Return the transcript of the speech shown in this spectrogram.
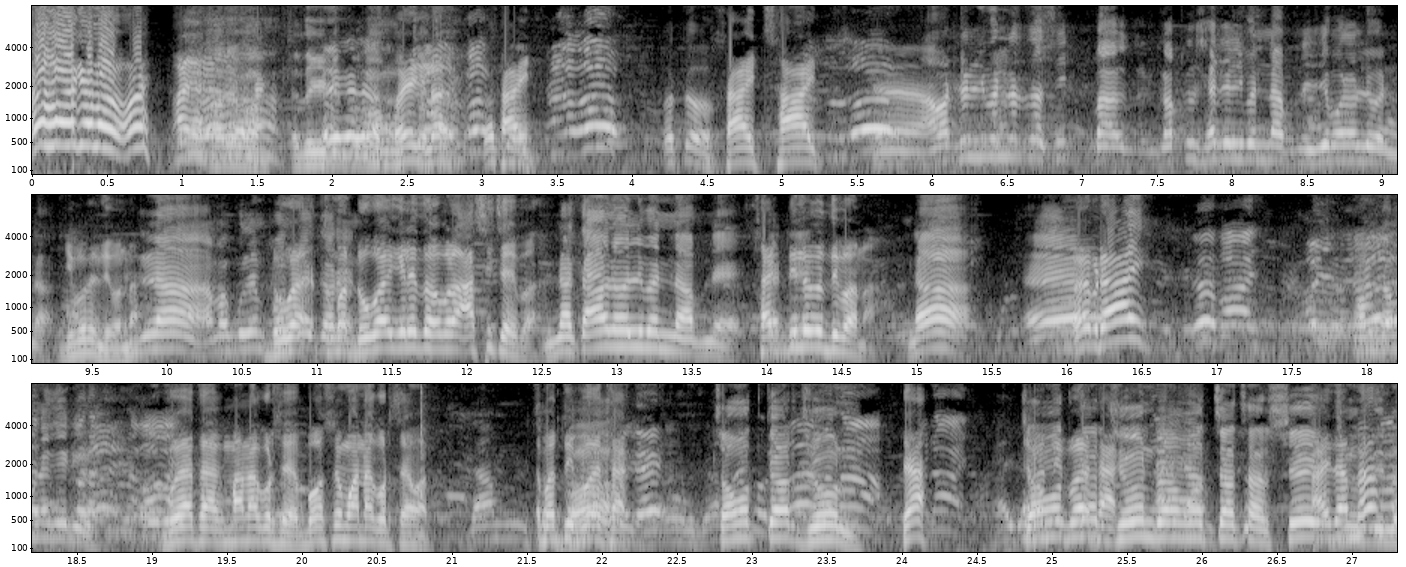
হয়ে গেল হয়ে সাইড। সাইড সাইড। আমারটা নেবেন না তো সিট বা সাইডে নেবেন না আপনি জীবনে নেবেন না। জীবনে দিব না? না আমার বলেন তোমার ডুগাই গেলে তো আবার আসি চাইবা। না তাহলে নেবেন না আপনি। সাইড দিলে তো দিবা না। না হ্যাঁ, এ বেড়াই কম দাম নাকি রে বয়া থাক মানা করছে বসে মানা করছে আমার। এবার তুই বয়া থাক। চমৎকার জোন যা। চমৎকার জন রহমত চাচার সেই হাই দাম ঝুল না? দিল।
